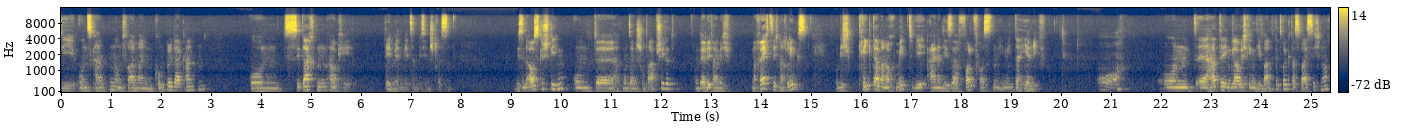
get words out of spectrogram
die uns kannten und vor allem einen Kumpel da kannten. Und sie dachten, okay, den werden wir jetzt ein bisschen stressen. Wir sind ausgestiegen und äh, hatten uns eigentlich schon verabschiedet. Und er lief eigentlich nach rechts, ich nach links. Und ich kriegte aber noch mit, wie einer dieser Vollpfosten ihm hinterherlief. Oh. Und er hatte ihn, glaube ich, gegen die Wand gedrückt, das weiß ich noch.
